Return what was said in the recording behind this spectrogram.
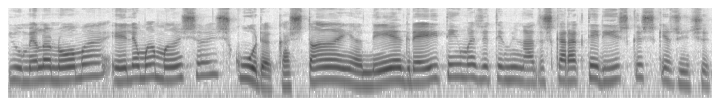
E o melanoma, ele é uma mancha escura, castanha, negra, e tem umas determinadas características que a gente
